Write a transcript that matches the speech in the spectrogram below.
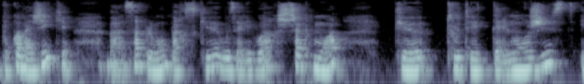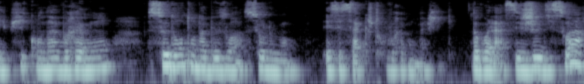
Pourquoi magique? Ben, Simplement parce que vous allez voir chaque mois que tout est tellement juste et puis qu'on a vraiment ce dont on a besoin sur le moment. Et c'est ça que je trouve vraiment magique. Donc voilà, c'est jeudi soir.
